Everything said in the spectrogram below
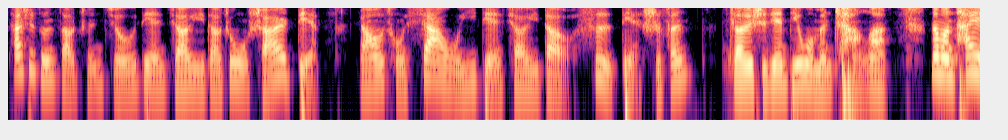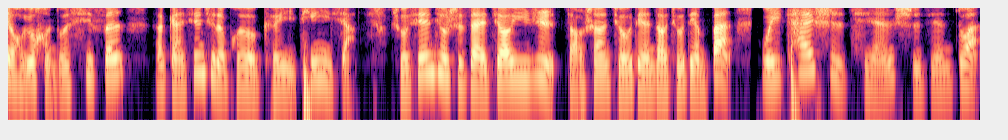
它是从早晨九点交易到中午十二点，然后从下午一点交易到四点十分。交易时间比我们长啊，那么它也会有很多细分，那感兴趣的朋友可以听一下。首先就是在交易日早上九点到九点半为开市前时间段，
